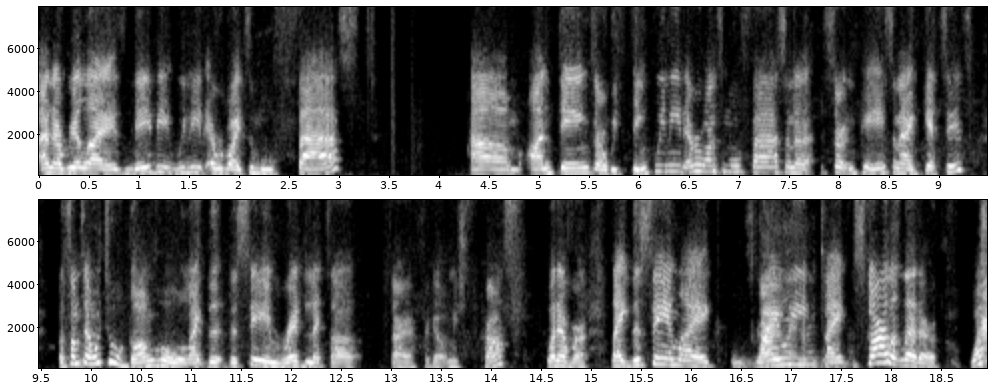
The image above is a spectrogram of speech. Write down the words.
and I realize maybe we need everybody to move fast um, on things, or we think we need everyone to move fast on a certain pace, and I get it. But sometimes we're too gung ho, like the, the same red letter. Sorry, I forget what me cross. Whatever, like the same, like why are we letter? like scarlet letter? Why,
